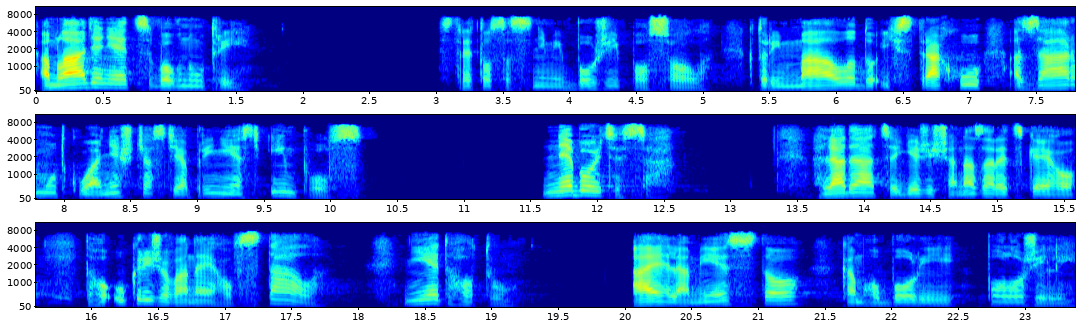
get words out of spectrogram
A mládenec vo vnútri. Stretol sa s nimi Boží posol, ktorý mal do ich strachu a zármutku a nešťastia priniesť impuls. Nebojte sa, hľadáce Ježiša Nazareckého, toho ukrižovaného, vstal. Nie ho tu. Aj hľa miesto, kam ho boli položili.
